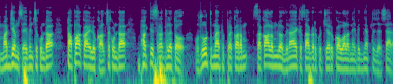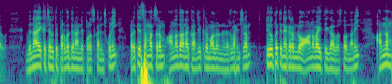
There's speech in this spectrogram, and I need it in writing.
మద్యం సేవించకుండా టపాకాయలు కాల్చకుండా భక్తి శ్రద్ధలతో రూట్ మ్యాప్ ప్రకారం సకాలంలో వినాయక సాగర్కు చేరుకోవాలని విజ్ఞప్తి చేశారు. వినాయక చవితి పర్వదినాన్ని పురస్కరించుకుని ప్రతి సంవత్సరం అన్నదాన కార్యక్రమాలను నిర్వహించడం తిరుపతి నగరంలో ఆనవాయితీగా వస్తోందని అన్నం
